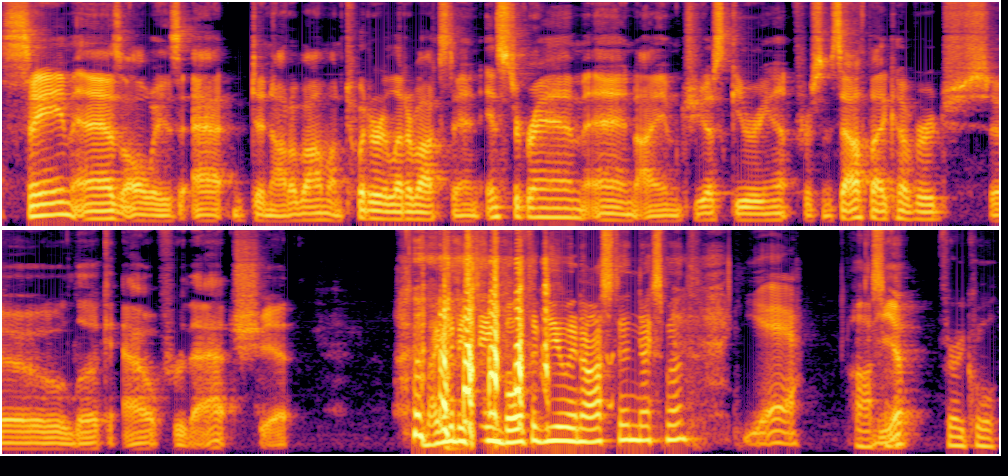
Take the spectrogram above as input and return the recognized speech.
Same as always at Donatobomb on Twitter, Letterboxd, and Instagram. And I am just gearing up for some South by coverage, so look out for that shit. Am I going to be seeing both of you in Austin next month? Yeah. Awesome. Yep. Very cool.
